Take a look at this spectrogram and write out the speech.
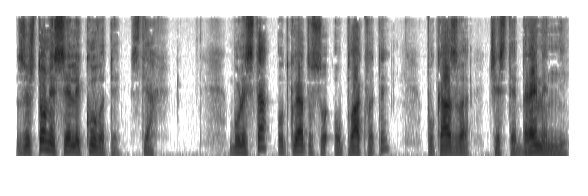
защо не се лекувате с тях? Болестта, от която се оплаквате, показва, че сте бременни.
